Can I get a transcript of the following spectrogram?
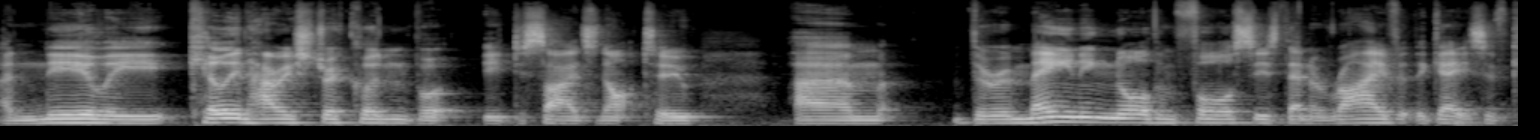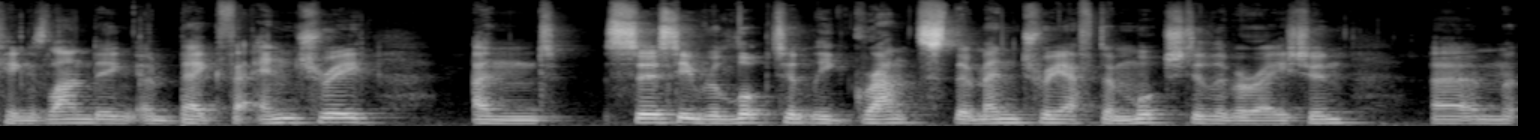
and nearly killing Harry Strickland, but he decides not to. Um, the remaining Northern forces then arrive at the gates of King's Landing and beg for entry, and Cersei reluctantly grants them entry after much deliberation. Um,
